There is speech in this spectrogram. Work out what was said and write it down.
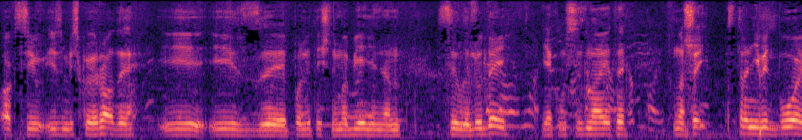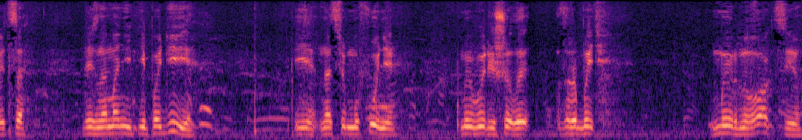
акцію із міської ради і е, політичним об'єднанням сили людей. Як ви всі знаєте, в нашій країні відбуваються різноманітні події. І на цьому фоні ми вирішили зробити мирну акцію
